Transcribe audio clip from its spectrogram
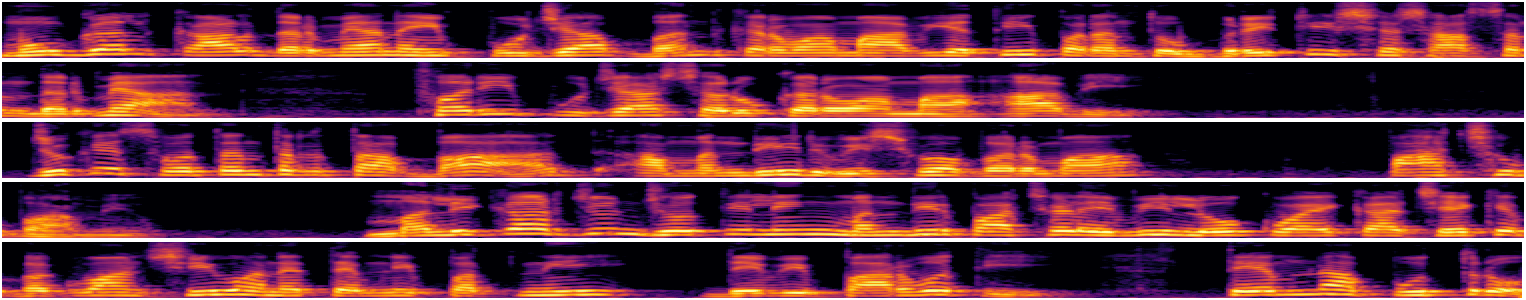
મુઘલ કાળ દરમિયાન અહીં પૂજા બંધ કરવામાં આવી હતી, પરંતુ બ્રિટિશ શાસન દરમિયાન ફરી પૂજા શરૂ કરવામાં આવી. જોકે સ્વતંત્રતા બાદ આ મંદિર વિશ્વભરમાં પાછું પામ્યું. મલ્લિકાર્જુન જ્યોતિર્લિંગ મંદિર પાછળ એવી લોકવાયકા છે કે ભગવાન શિવ અને તેમની પત્ની દેવી પાર્વતી, તેમના પુત્રો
